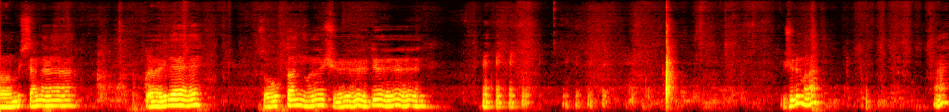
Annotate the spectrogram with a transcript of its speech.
olmuş sana? Böyle soğuktan mı üşüdün? Üşüdün mü lan? Ha?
